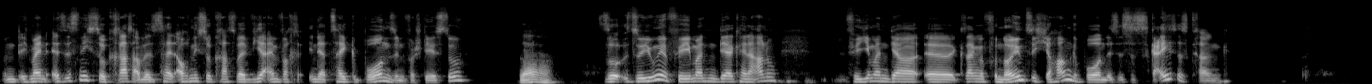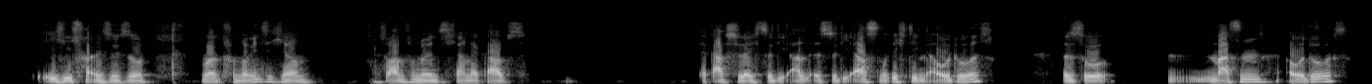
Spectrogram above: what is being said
Und ich meine, es ist nicht so krass, aber es ist halt auch nicht so krass, weil wir einfach in der Zeit geboren sind, verstehst du? Ja. So, so Junge, für jemanden, der, keine Ahnung, für jemanden, der, äh, sagen wir, vor 90 Jahren geboren ist, ist es geisteskrank. Ich, ich frage mich mal, vor 90 Jahren, das waren vor 90 Jahren, da gab es da gab's vielleicht so die, so die ersten richtigen Autos, also so Massenautos.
